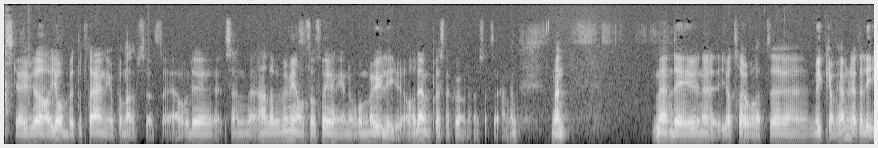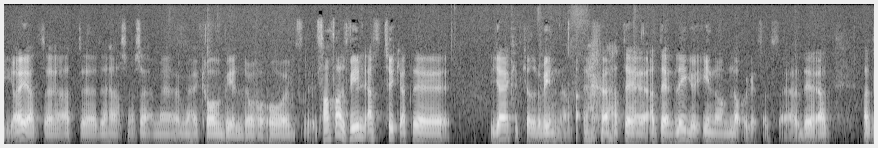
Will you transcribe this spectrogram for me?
ska ju göra jobbet på träning och på match så att säga. Och det, sen handlar det väl mer om för föreningen att möjliggöra den prestationen så att säga. Men, men men det är ju, jag tror att eh, mycket av hemligheten ligger i att, eh, att eh, det här som jag säger med, med kravbild och, och framförallt vill, att tycka att det är jäkligt kul att vinna. Att, det, att den ligger inom laget så att säga. Det, att, att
